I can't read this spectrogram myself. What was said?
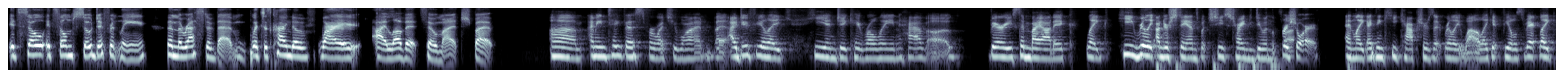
it's so it's filmed so differently than the rest of them, which is kind of why I love it so much. But Um, I mean, take this for what you want, but I do feel like he and J.K. Rowling have a very symbiotic. Like he really understands what she's trying to do in the for sure. and like I think he captures it really well. Like it feels very like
